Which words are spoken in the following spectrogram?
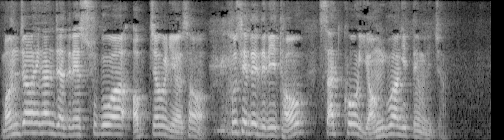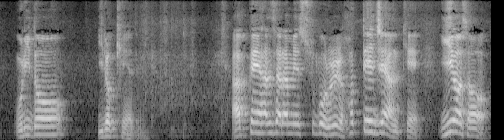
먼저 행한 자들의 수고와 업적을 이어서 후세대들이 더욱 쌓고 연구하기 때문이죠. 우리도 이렇게 해야 됩니다. 앞에 한 사람의 수고를 헛되지 않게 이어서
